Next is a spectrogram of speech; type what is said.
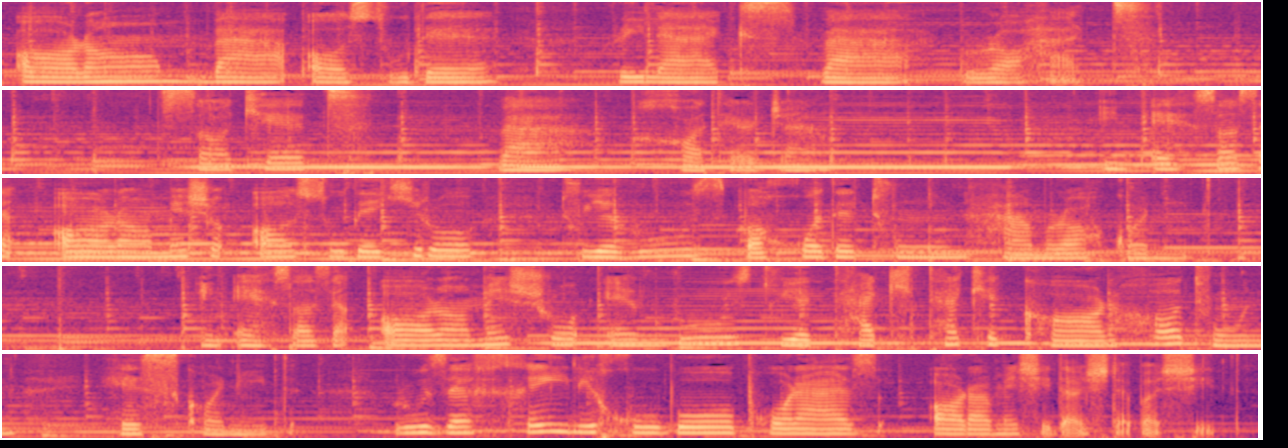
آرام و آسوده ریلکس و راحت. ساکت و خاطر جمع این احساس آرامش و آسودگی رو توی روز با خودتون همراه کنید. این احساس آرامش رو امروز توی تک تک کارهاتون حس کنید. روز خیلی خوب و پر از آرامشی داشته باشید.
